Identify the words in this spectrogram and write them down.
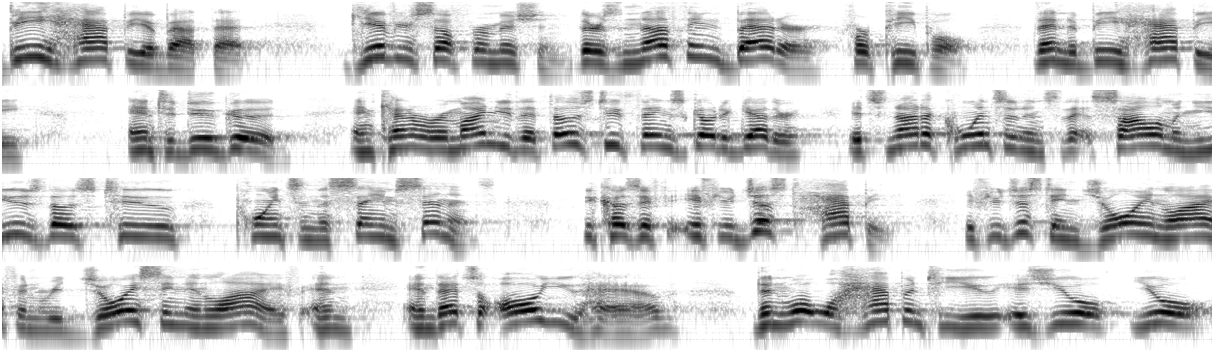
Be happy about that. Give yourself permission. There's nothing better for people than to be happy and to do good. And can I remind you that those two things go together? It's not a coincidence that Solomon used those two points in the same sentence. Because if, if you're just happy, if you're just enjoying life and rejoicing in life, and, and that's all you have, then what will happen to you is you'll, you'll,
